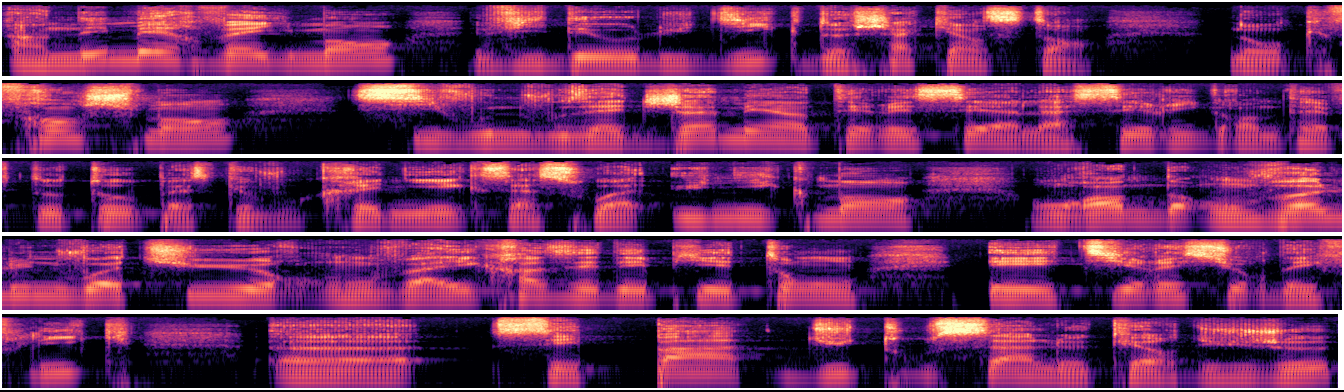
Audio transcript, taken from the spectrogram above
un émerveillement vidéoludique de chaque instant. Donc franchement, si vous ne vous êtes jamais intéressé à la série Grand Theft Auto parce que vous craignez que ça soit uniquement on rentre dans, on vole une voiture, on va écraser des piétons et tirer sur des flics. Euh, c'est pas du tout ça le cœur du jeu.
